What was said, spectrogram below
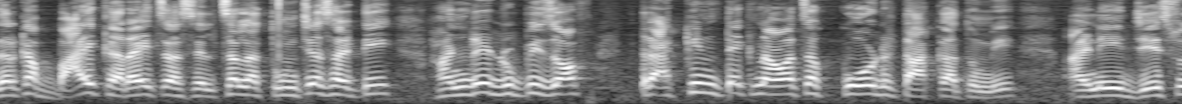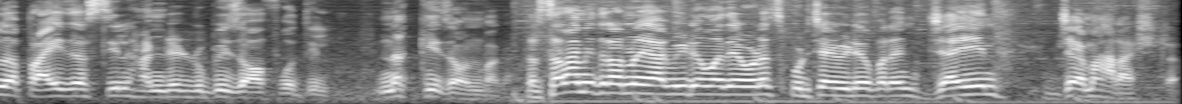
जर का बाय करायचं असेल, चला तुमच्यासाठी hundred rupees off Trakin Tech नावाचा कोड टाका तुम्ही. आणि जे सुद्धा प्राइस असतील हंड्रेड रुपीज़ ऑफ़ होतील. नक्की जाऊन बघा. तर चला मित्रांनो, या व्हिडिओमध्ये एवढंच. पुढच्या व्हिडिओपर्यंत जय हिंद, जय महाराष्ट्र.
